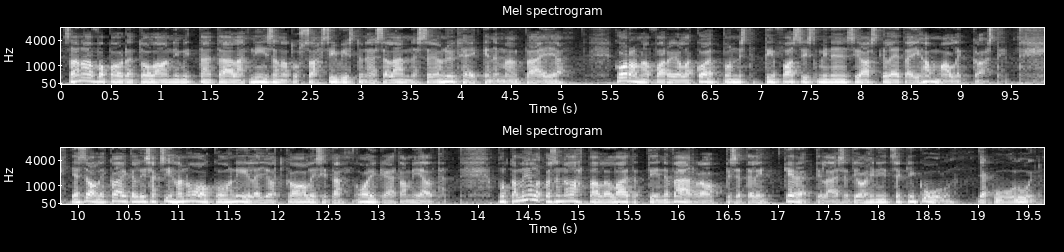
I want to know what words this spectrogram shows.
Sananvapauden tola on nimittäin täällä niin sanotussa sivistyneessä lännessä jo nyt heikkenemään päin ja Koronan varjolla koeponnistettiin fasismin ensiaskeleita ihan mallikkaasti. Ja se oli kaiken lisäksi ihan ok niille, jotka oli sitä oikeata mieltä. Mutta melkoisen ahtaalle laitettiin ne vääräoppiset eli kerettiläiset, joihin itsekin kuulun ja kuuluin.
